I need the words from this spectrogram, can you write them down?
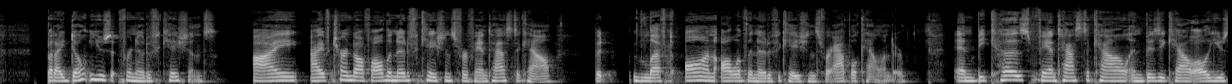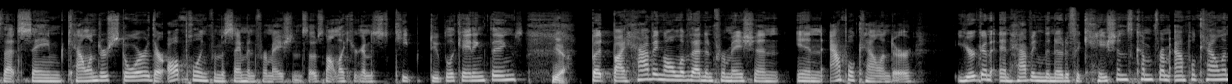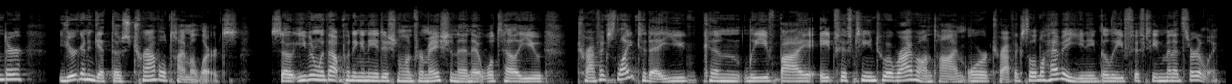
but I don't use it for notifications. I I've turned off all the notifications for Fantastical, but left on all of the notifications for Apple Calendar. And because Fantastical and BusyCal all use that same calendar store, they're all pulling from the same information. So it's not like you're going to keep duplicating things. Yeah. But by having all of that information in Apple Calendar, you're going to, and having the notifications come from Apple Calendar, you're going to get those travel time alerts. So even without putting any additional information in, it will tell you traffic's light today. You can leave by 8:15 to arrive on time or traffic's a little heavy. You need to leave 15 minutes early.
